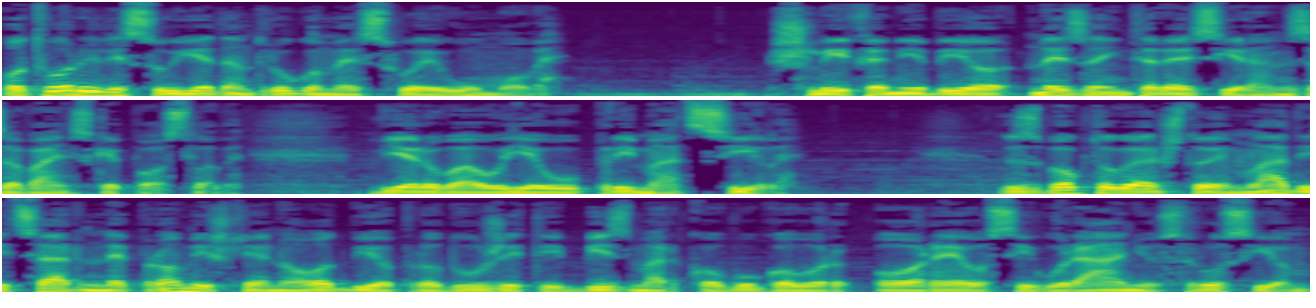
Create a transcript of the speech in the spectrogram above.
otvorili su jedan drugome svoje umove. Šlifen je bio nezainteresiran za vanjske poslove. Vjerovao je u primat sile. Zbog toga što je mladi car nepromišljeno odbio produžiti Bismarckov ugovor o reosiguranju s Rusijom,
